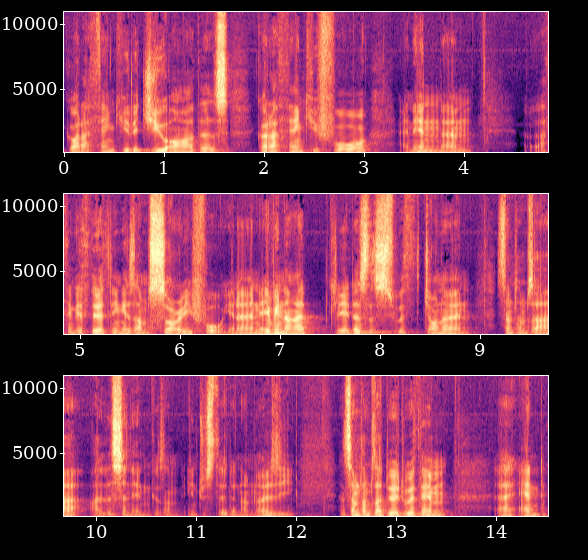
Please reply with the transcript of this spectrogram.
God, I thank you that you are this. God, I thank you for. And then um, I think the third thing is I'm sorry for, you know. And every night Claire does this with Jono, and sometimes I, I listen in because I'm interested and I'm nosy. And sometimes I do it with him. Uh, and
